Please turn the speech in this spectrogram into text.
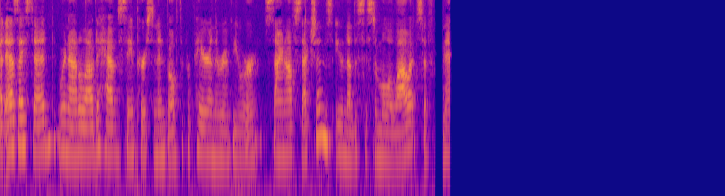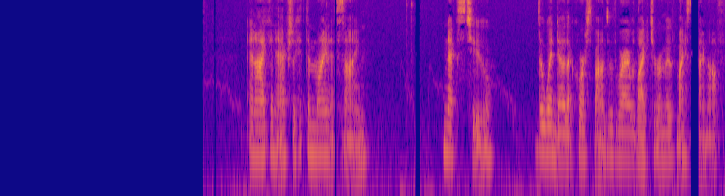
But as I said, we're not allowed to have the same person in both the preparer and the reviewer sign off sections, even though the system will allow it. So for now, and I can actually hit the minus sign next to the window that corresponds with where I would like to remove my sign off.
